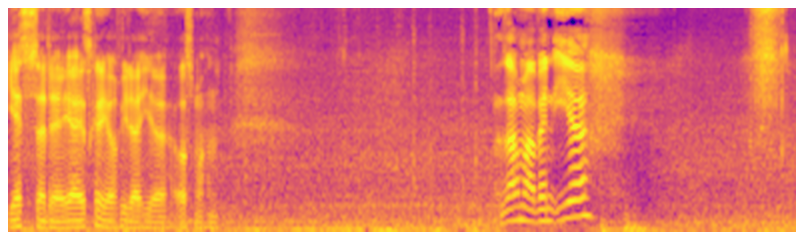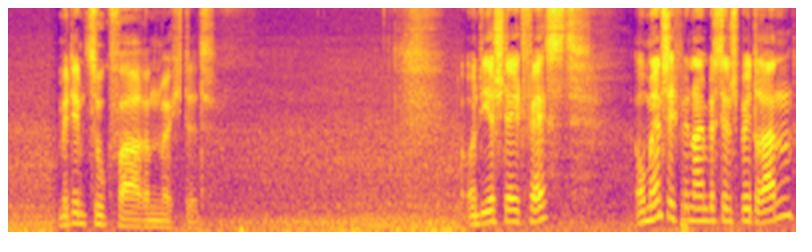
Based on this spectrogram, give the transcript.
Yesterday. Ja, jetzt kann ich auch wieder hier ausmachen. Sag mal, wenn ihr mit dem Zug fahren möchtet, und ihr stellt fest, oh Mensch, ich bin ein bisschen spät dran.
